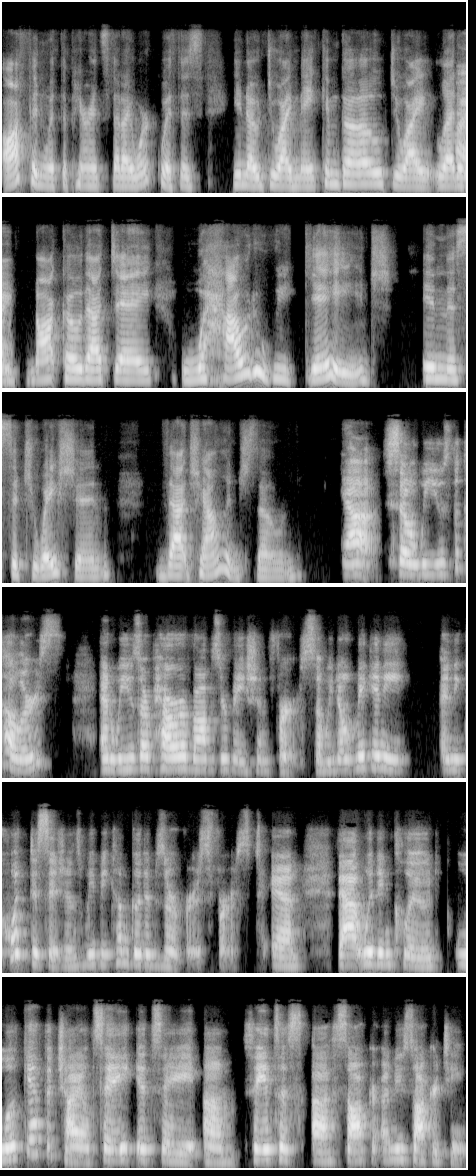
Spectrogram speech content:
often with the parents that I work with is, you know, do I make him go? Do I let Right. him not go that day? How do we gauge in this situation that challenge zone? Yeah. So we use the colors and we use our power of observation first. So we don't make any any quick decisions. We become good observers first. And that would include look at the child. Say it's a um, say it's a soccer a new soccer team.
